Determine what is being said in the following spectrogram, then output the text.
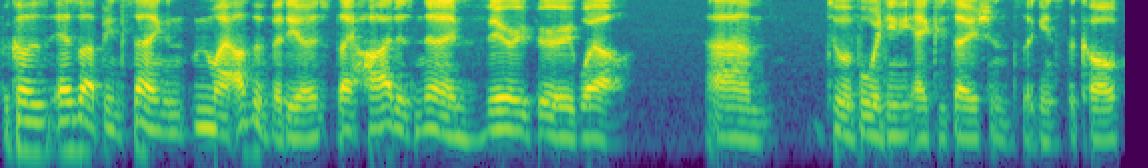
Because as I've been saying in my other videos, they hide his name very, very well um, to avoid any accusations against the cult.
